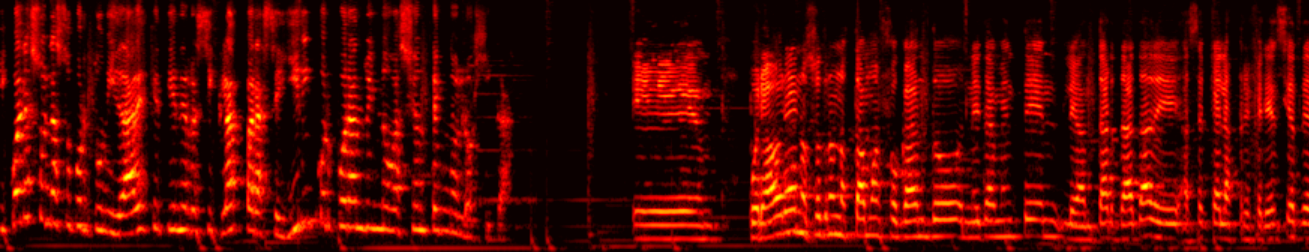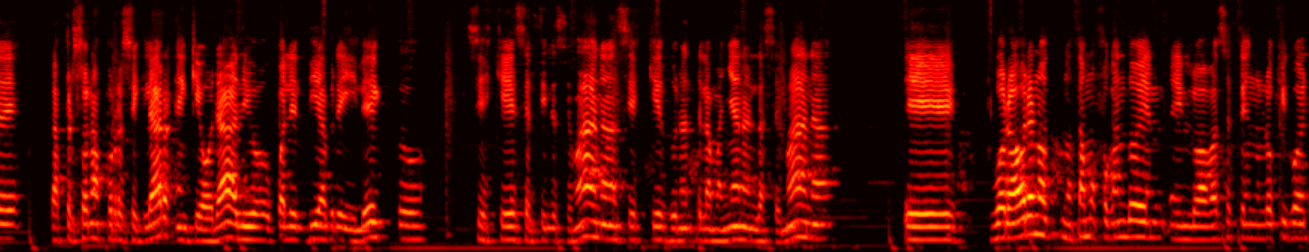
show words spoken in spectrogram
¿Y cuáles son las oportunidades que tiene Reciclar para seguir incorporando innovación tecnológica? Eh, por ahora nosotros nos estamos enfocando netamente en levantar data de, acerca de las preferencias de las personas por reciclar, en qué horario, cuál es el día predilecto, si es que es el fin de semana, si es que es durante la mañana en la semana. Eh, por ahora nos, estamos enfocando en, los avances tecnológicos,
